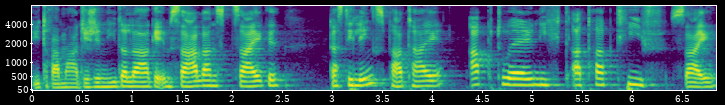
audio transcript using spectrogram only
Die dramatische Niederlage im Saarland zeige, dass die Linkspartei aktuell nicht attraktiv sei,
